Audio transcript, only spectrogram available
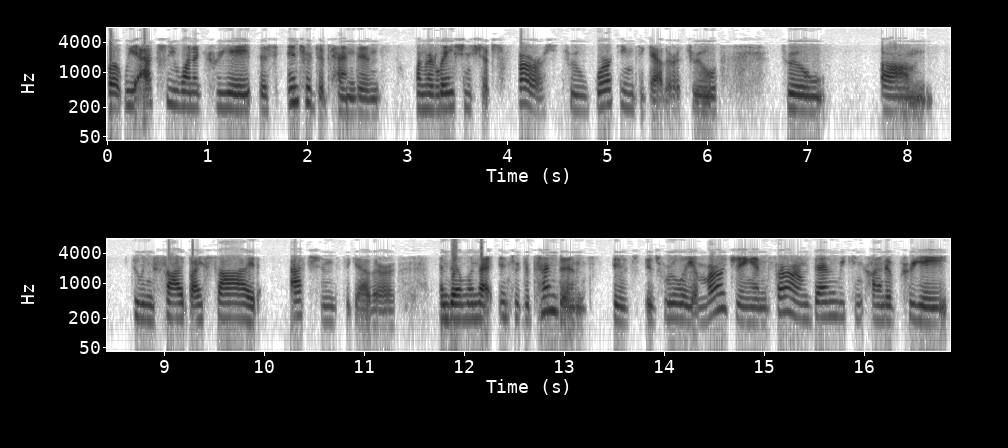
But we actually want to create this interdependence on relationships first through working together, through, through, um, doing side by side actions together. And then when that interdependence is, is really emerging and firm, then we can kind of create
